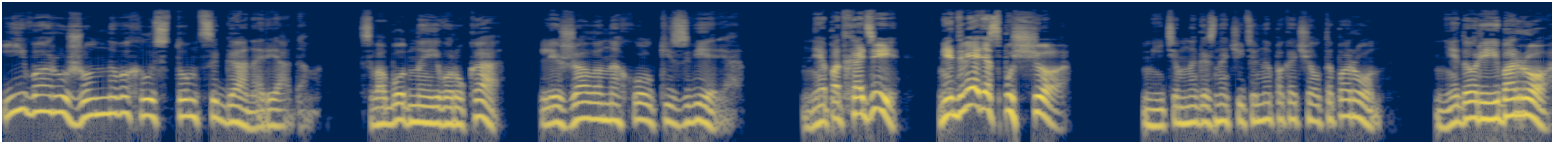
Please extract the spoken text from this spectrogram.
и вооруженного хлыстом цыгана рядом. Свободная его рука лежала на холке зверя. «Не подходи! Медведя спущу!» Митя многозначительно покачал топором. «Не дори и боро!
